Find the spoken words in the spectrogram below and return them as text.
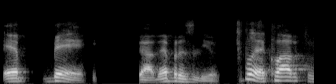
é BR, ligado? É brasileiro. Tipo, é claro que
